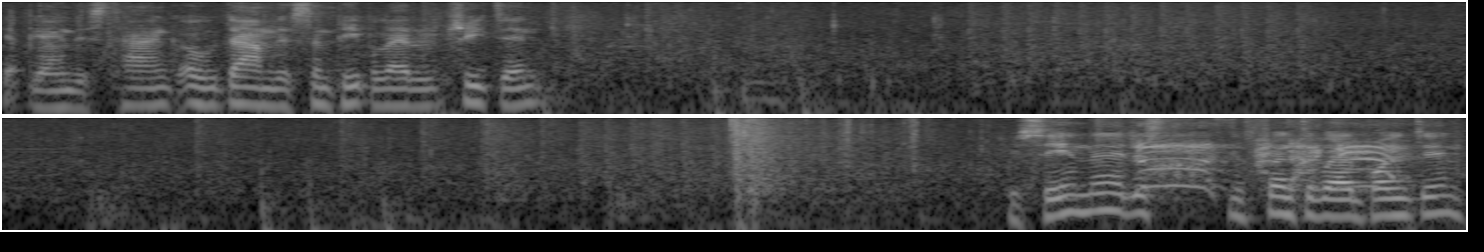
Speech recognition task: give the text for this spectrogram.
get behind this tank. Oh damn, there's some people there retreating. You see him there, just in front of where I'm pointing?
